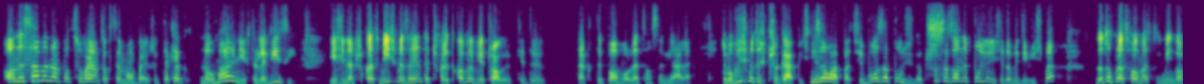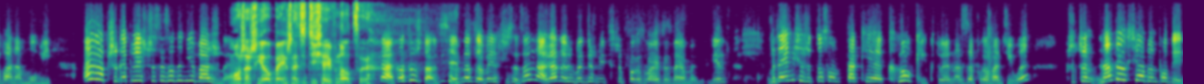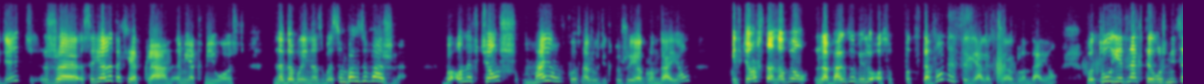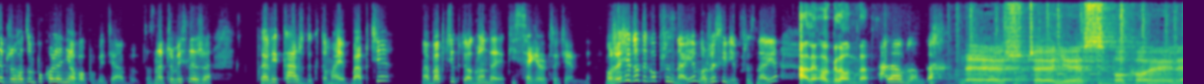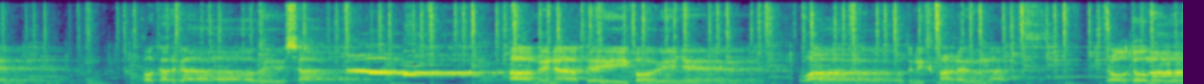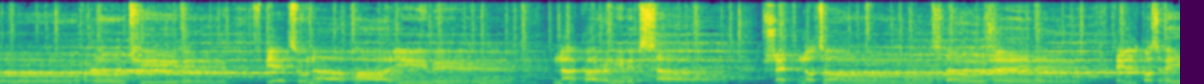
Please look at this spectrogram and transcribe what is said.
one same nam podsuwają, co chcemy obejrzeć. Tak jak normalnie w telewizji, jeśli na przykład mieliśmy zajęte czwartkowe wieczory, kiedy tak typowo lecą seriale, to mogliśmy coś przegapić, nie załapać się, było za późno, trzy sezony później się dowiedzieliśmy, no to platforma streamingowa nam mówi, A, przegapiłeś trzy sezony, nieważne. Możesz je obejrzeć dzisiaj w nocy. Tak, otóż to. Dzisiaj w nocy obejrzysz trzy sezony, a rano już będziesz mieć z czym porozmawiać ze znajomymi. Więc wydaje mi się, że to są takie kroki, które nas zaprowadziły. Przy czym nadal chciałabym powiedzieć, że seriale takie jak Klan, M jak Miłość, Na dobre i na złe są bardzo ważne, bo one wciąż mają wpływ na ludzi, którzy je oglądają i wciąż stanowią dla bardzo wielu osób podstawowe seriale, które oglądają, bo tu jednak te różnice przechodzą pokoleniowo, powiedziałabym. To znaczy myślę, że prawie każdy, kto ma babcię, ma babcię, która ogląda jakiś serial codzienny. Może się do tego przyznaje, może się nie przyznaje. Ale ogląda. Ale ogląda. Deszcze niespokojne potargały sad, a my na tej wojnie ładnych parę lat. Do domu wrócimy, w piecu napalimy, nakarmimy psa. Przed nocą zdążymy, tylko zwyciężymy,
